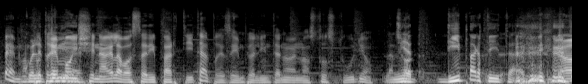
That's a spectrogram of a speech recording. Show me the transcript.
Beh, ma Quelle potremmo più inscenare la vostra ripartita, per esempio, all'interno del nostro studio. La mia di partita. No,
